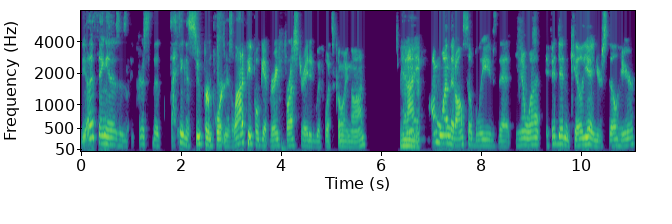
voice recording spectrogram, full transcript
The other thing is is Chris that I think is super important is a lot of people get very frustrated with what's going on. And mm. I, I'm one that also believes that, you know what, if it didn't kill you and you're still here,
